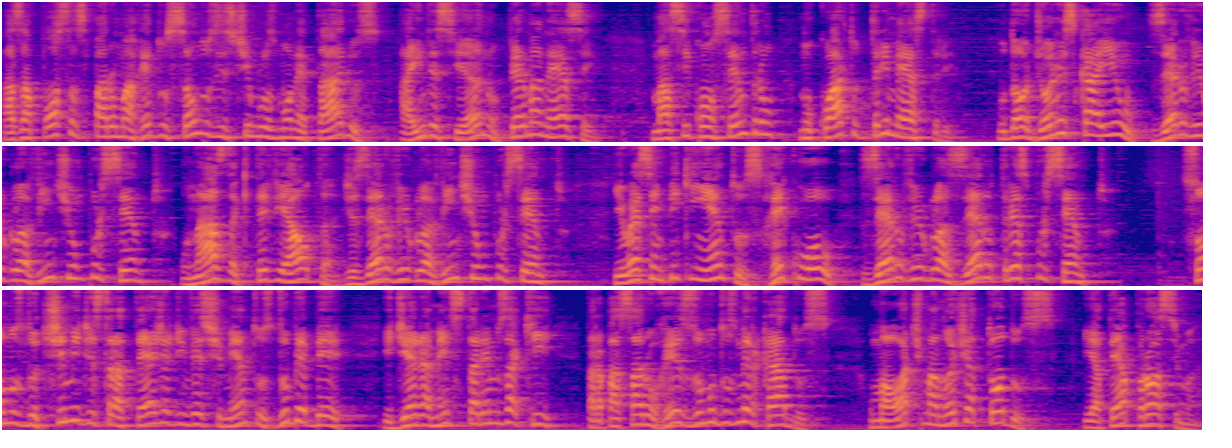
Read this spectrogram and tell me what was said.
as apostas para uma redução dos estímulos monetários, ainda esse ano, permanecem, mas se concentram no quarto trimestre. O Dow Jones caiu 0,21%, o Nasdaq teve alta de 0,21% e o S&P 500 recuou 0,03%. Somos do time de estratégia de investimentos do BB e diariamente estaremos aqui para passar o resumo dos mercados. Uma ótima noite a todos e até a próxima!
